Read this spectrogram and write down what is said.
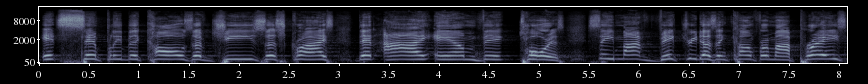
It's simply because of Jesus Christ that I am victorious. See, my victory doesn't come from my praise.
